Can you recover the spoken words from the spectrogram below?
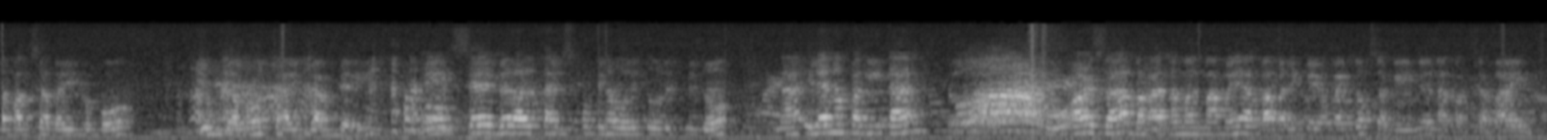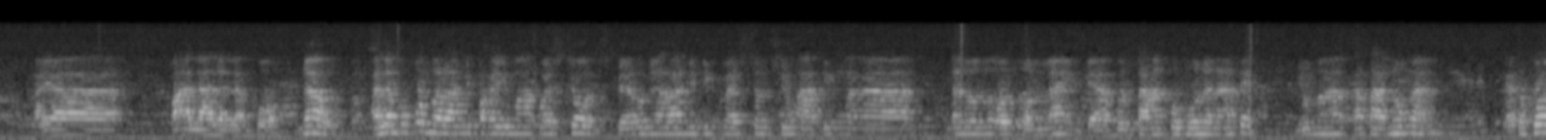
napagsabay ko po yung gamot sa jumpery. Eh, several times po pinaulit-ulit ni Doc na ilan ang pagitan? 2 hours! 2 hours, ha? Baka naman mamaya, babalik kayo kay Doc, sabihin nyo, napagsabay. Kaya, paalala lang po. Now, alam ko po marami pa kayong mga questions, pero marami din questions yung ating mga nanonood online. Kaya puntahan po muna natin yung mga katanungan. Ito po,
